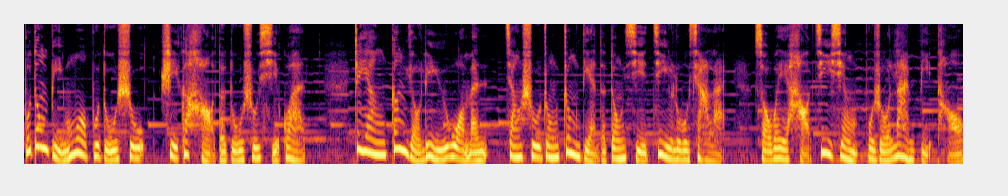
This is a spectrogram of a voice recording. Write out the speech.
不动笔墨不读书是一个好的读书习惯，这样更有利于我们将书中重点的东西记录下来。所谓好记性不如烂笔头。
